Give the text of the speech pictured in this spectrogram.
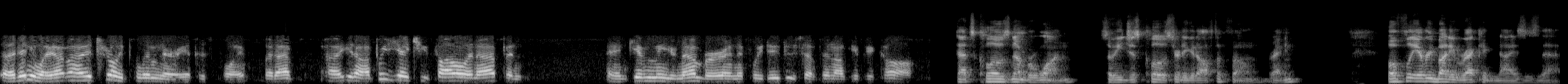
but anyway, I, I, it's really preliminary at this point. But I, uh, you know, I appreciate you following up and and giving me your number. And if we do do something, I'll give you a call. That's close number one. So he just closed her to get off the phone, right? Hopefully, everybody recognizes that.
